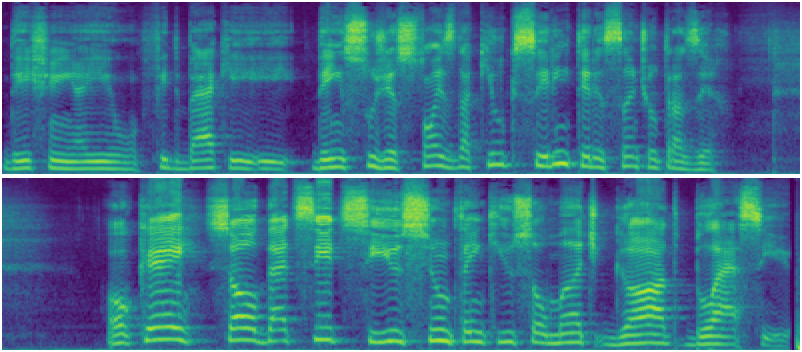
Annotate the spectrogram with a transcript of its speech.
Deixem aí o feedback e, e deem sugestões daquilo que seria interessante eu trazer. Okay, so that's it. See you soon. Thank you so much. God bless you.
